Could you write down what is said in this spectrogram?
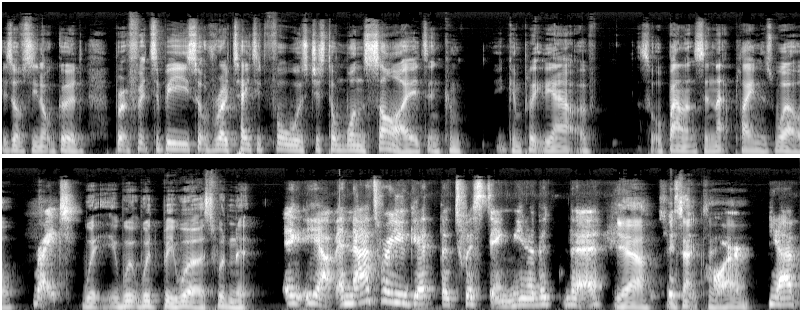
is obviously not good, but for it to be sort of rotated forwards just on one side and com- completely out of sort of balance in that plane as well, right. would, it would be worse, wouldn't it? Yeah, and that's where you get the twisting. You know, the the Yeah, exactly. core. Yeah.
